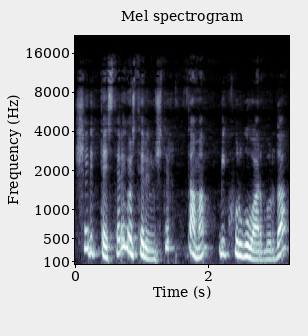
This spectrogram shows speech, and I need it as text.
şerit testere gösterilmiştir. Tamam bir kurgu var burada.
